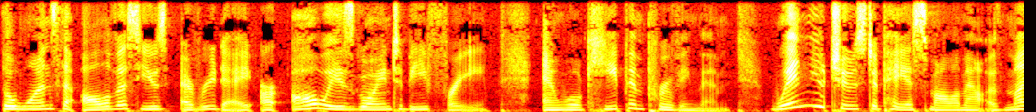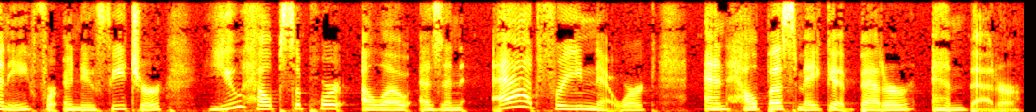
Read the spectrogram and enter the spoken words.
the ones that all of us use every day, are always going to be free and we'll keep improving them. When you choose to pay a small amount of money for a new feature, you help support Ello as an ad free network and help us make it better and better.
